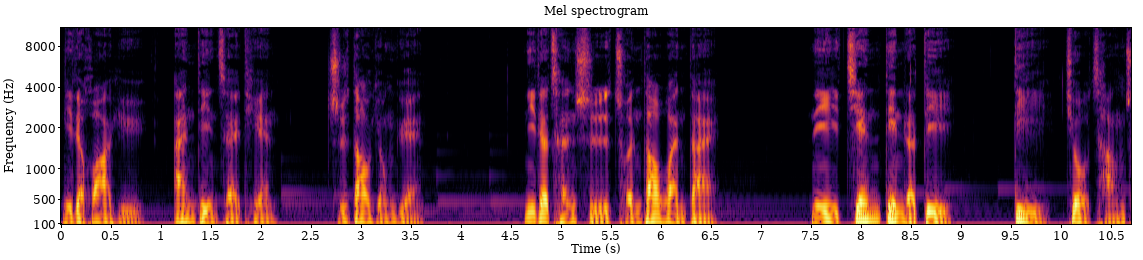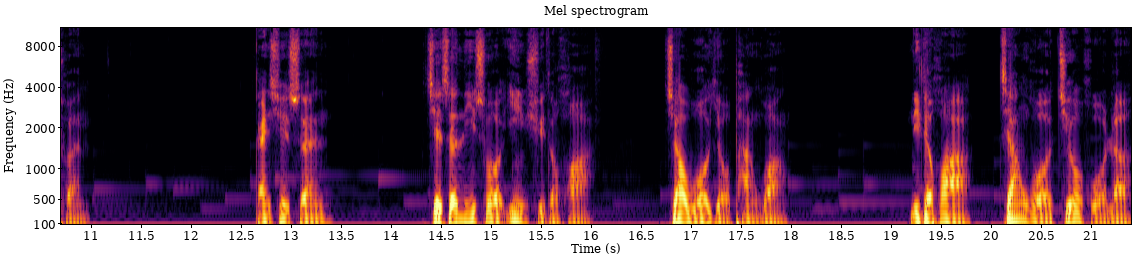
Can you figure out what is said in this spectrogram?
你的话语安定在天，直到永远；你的诚实存到万代。你坚定了地，地就长存。感谢神，借着你所应许的话，叫我有盼望。你的话将我救活了，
